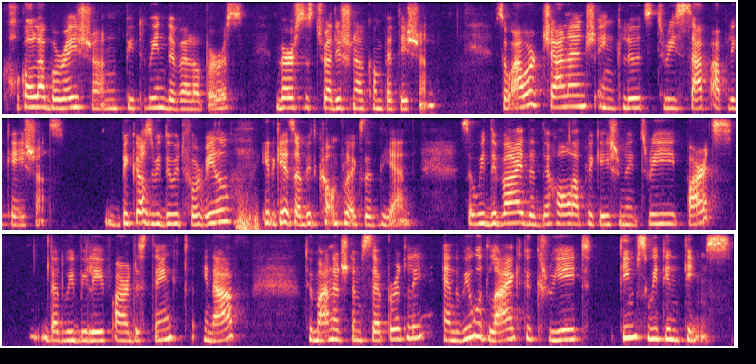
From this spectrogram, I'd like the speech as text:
collaboration between developers versus traditional competition. So our challenge includes three sub applications. Because we do it for real, it gets a bit complex at the end. So we divided the whole application in three parts that we believe are distinct enough to manage them separately. And we would like to create teams within teams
